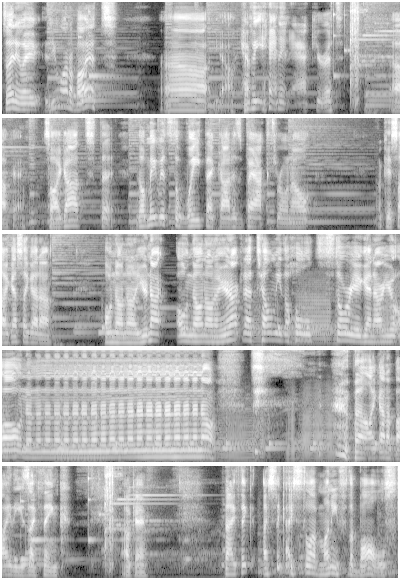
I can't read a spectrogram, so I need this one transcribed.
So anyway, do you want to buy it? Uh, yeah, heavy and inaccurate. Okay, so I got the... Well, maybe it's the weight that got his back thrown out. Okay, so I guess I gotta... Oh, no, no, you're not... Oh no no no! You're not gonna tell me the whole story again, are you? Oh no no no no no no no no no no no no no no no no no no no! Well, I gotta buy these, I think. Okay. I think I think I still have money for the balls.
